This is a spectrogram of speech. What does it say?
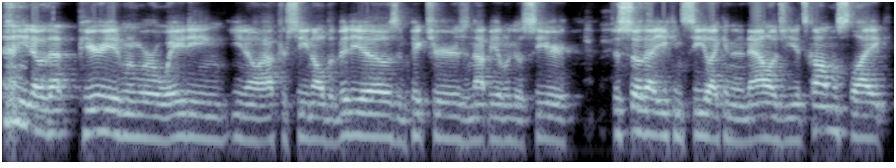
You know, that period when we were waiting, you know, after seeing all the videos and pictures and not be able to go see her, just so that you can see like an analogy, it's almost like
